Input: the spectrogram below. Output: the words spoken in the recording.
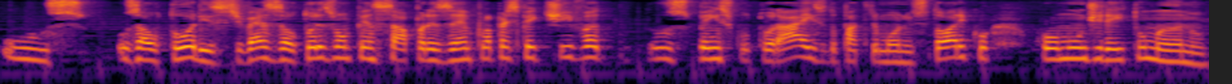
os, os autores, diversos autores, vão pensar, por exemplo, a perspectiva dos bens culturais, do patrimônio histórico, como um direito humano,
